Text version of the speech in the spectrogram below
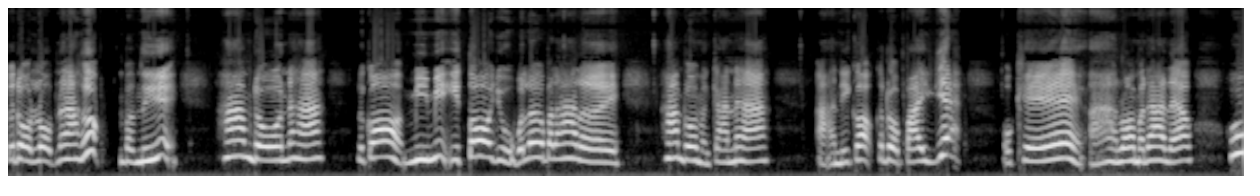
กระโดดหลบนะคะฮึบแบบนี้ห้ามโดนนะคะ แล้วก็มีมีดอิโต้อยู่เบลเลอร์บล่าเลย ห้ามโดนเหมือนกันนะคะอะอันนี้ก็กระโดดไปเย้โอเค อ่ารอดมาได้แล้วฮู้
